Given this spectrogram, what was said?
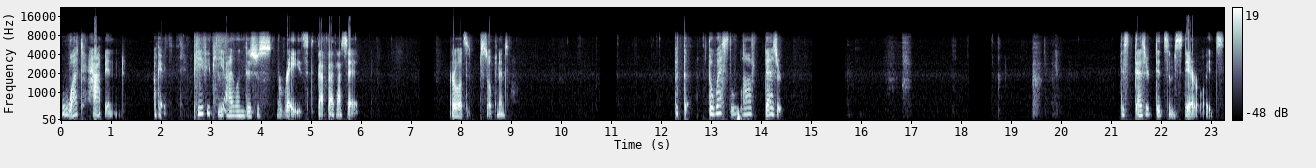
What happened? Okay, PvP Island is just raised. That that that's it. Or well, it's still peninsula. But the the West Love Desert. This desert did some steroids.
